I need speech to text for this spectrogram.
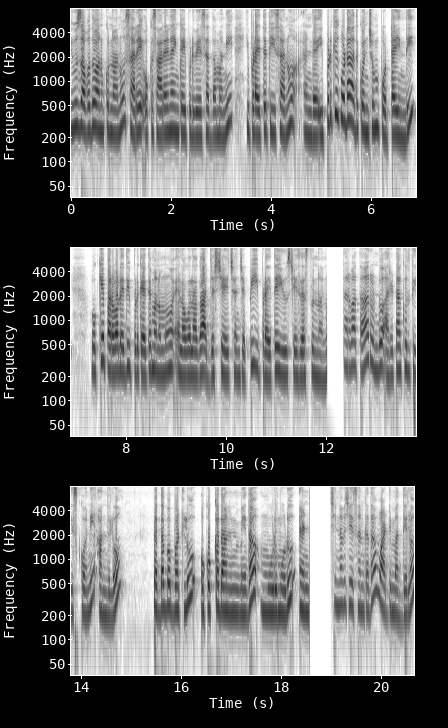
యూజ్ అవ్వదు అనుకున్నాను. సరే ఒకసారైనా ఇంకా ఇప్పుడు వేసేద్దామని ఇప్పుడైతే తీసాను అండ్ ఇప్పటికీ కూడా అది కొంచెం పొట్టయింది. ఓకే పర్వాలేదు. ఇప్పటికైతే మనము ఎలాగోలాగా అడ్జస్ట్ చేయొచ్చు అని చెప్పి ఇప్పుడైతే యూజ్ చేసేస్తున్నాను. తర్వాత రెండు అరిటాకులు తీసుకొని అందులో పెద్ద బొబ్బట్లు ఒక్కొక్క దాని మీద మూడు మూడు అండ్ చిన్నవి చేశాను కదా వాటి మధ్యలో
